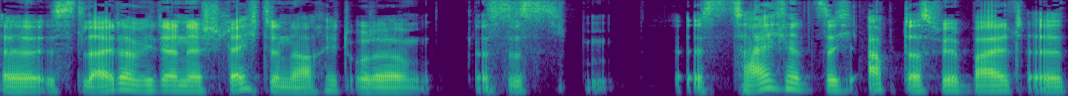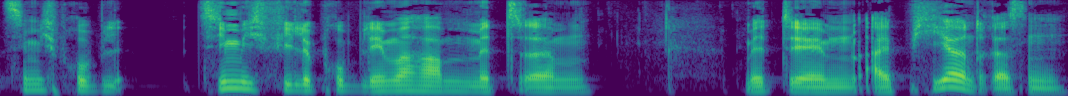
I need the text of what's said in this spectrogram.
äh, ist leider wieder eine schlechte Nachricht oder es ist, es zeichnet sich ab, dass wir bald äh, ziemlich Proble ziemlich viele Probleme haben mit ähm, mit den IP-Adressen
